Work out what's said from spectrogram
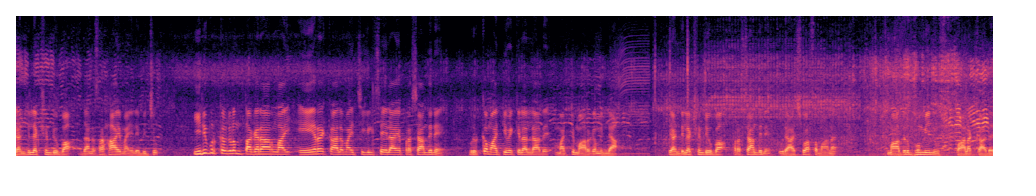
രണ്ട് ലക്ഷം രൂപ ധനസഹായമായി ലഭിച്ചു. ഇരുവൃക്കകളും തകരാറിലായി ഏറെ കാലമായി ചികിത്സയിലായ പ്രശാന്തിന് വൃക്ക മാറ്റിവെക്കലല്ലാതെ മറ്റു മാർഗമില്ല. രണ്ട് ലക്ഷം രൂപ പ്രശാന്തിന് ഒരാശ്വാസമാണ്. Mathrubhumi news Palakkad.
